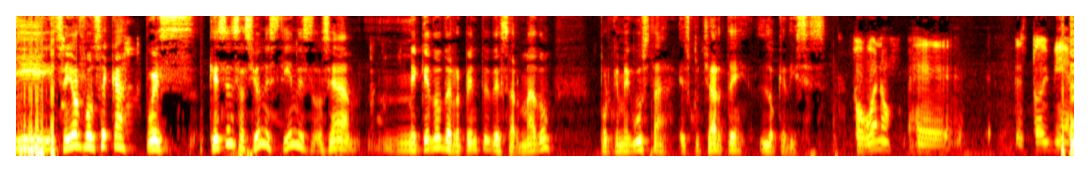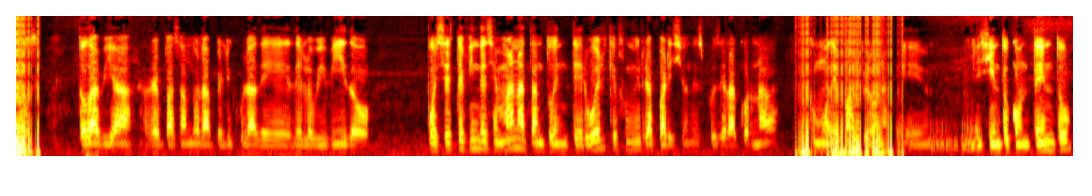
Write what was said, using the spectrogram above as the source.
Y señor Fonseca, pues, ¿qué sensaciones tienes? O sea, me quedo de repente desarmado porque me gusta escucharte lo que dices. Pues bueno, eh, estoy bien, todavía repasando la película de, de, lo vivido, pues este fin de semana, tanto en Teruel, que fue mi reaparición después de la jornada, como de Pamplona. Eh, me siento contento,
